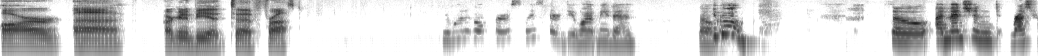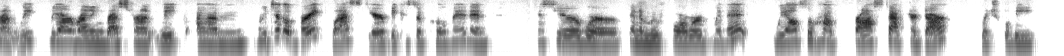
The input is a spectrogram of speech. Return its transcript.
are uh, are going to be at uh, Frost? You want to go first, Lisa, or do you want me to go? You go. So I mentioned Restaurant Week. We are running Restaurant Week. Um, we took a break last year because of COVID, and this year we're going to move forward with it. We also have Frost After Dark, which will be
